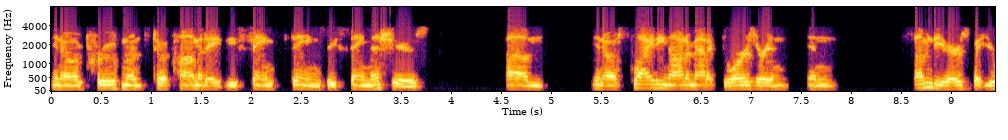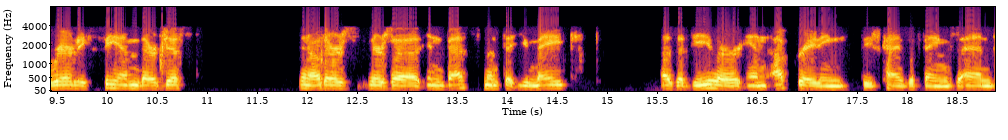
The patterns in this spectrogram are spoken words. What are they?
you know improvements to accommodate these same things, these same issues. Um, you know, sliding automatic doors are in in some dealers, but you rarely see them. They're just you know there's there's a investment that you make as a dealer in upgrading these kinds of things and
